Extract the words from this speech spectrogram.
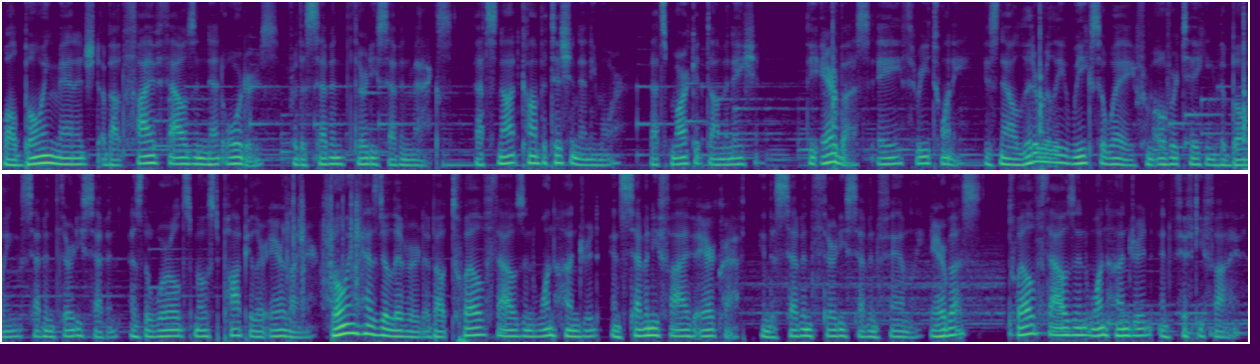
while Boeing managed about 5,000 net orders for the 737 MAX. That's not competition anymore, that's market domination. The Airbus A320 is now literally weeks away from overtaking the Boeing 737 as the world's most popular airliner. Boeing has delivered about 12,175 aircraft in the 737 family. Airbus, 12,155.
